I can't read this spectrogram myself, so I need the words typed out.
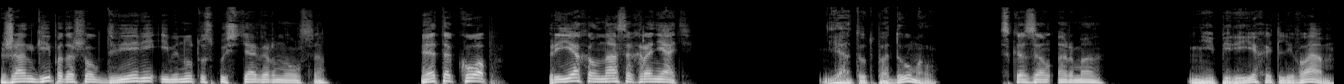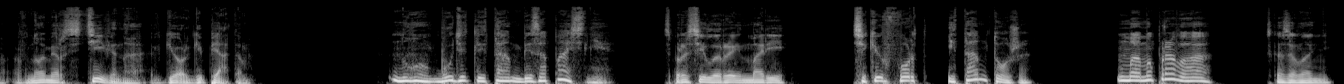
Жанги подошел к двери и минуту спустя вернулся. «Это коп. Приехал нас охранять». «Я тут подумал», — сказал Арман не переехать ли вам в номер Стивена в Георге Пятом? Но будет ли там безопаснее? спросила Рейн-Мари. Секюрфорд и там тоже. Мама права, сказала Анни.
